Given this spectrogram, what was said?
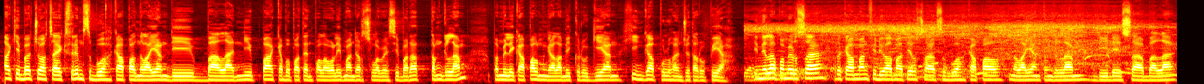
Akibat cuaca ekstrim, sebuah kapal nelayan di Balanipa, Kabupaten Polawali Mandar, Sulawesi Barat tenggelam. Pemilik kapal mengalami kerugian hingga puluhan juta rupiah. Inilah pemirsa rekaman video amatir saat sebuah kapal nelayan tenggelam di Desa Bala,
